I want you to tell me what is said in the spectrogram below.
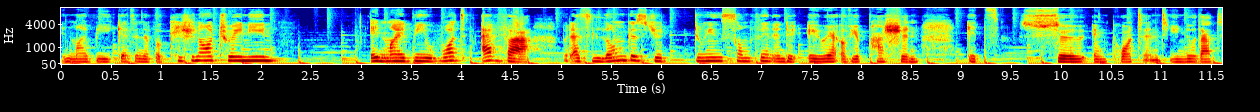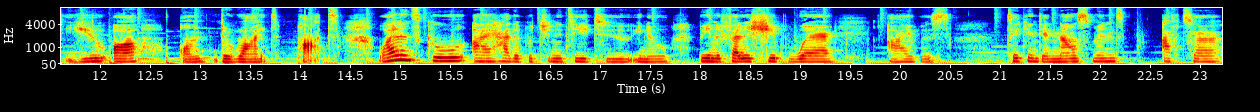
it might be getting a vocational training, it might be whatever. But as long as you're doing something in the area of your passion, it's so important. You know that you are on the right path. While in school, I had the opportunity to, you know, be in a fellowship where I was taking the announcements after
